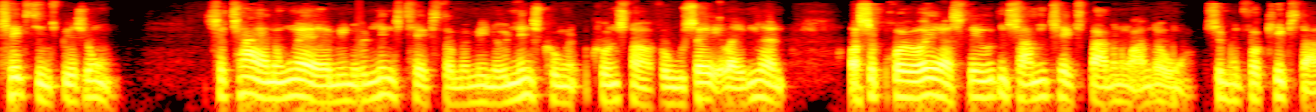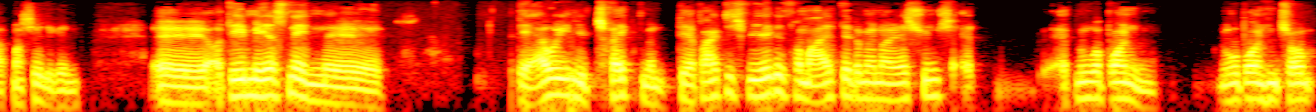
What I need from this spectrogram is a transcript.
tekstinspiration, så tager jeg nogle af mine yndlingstekster med mine yndlingskunstnere fra USA eller England, og så prøver jeg at skrive den samme tekst bare med nogle andre ord, simpelthen for at kickstarte mig selv igen. Øh, og det er mere sådan en, øh, det er jo egentlig et trick, men det har faktisk virket for mig, det der med, når jeg synes, at, at nu er brønden, nu er brønden tom,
